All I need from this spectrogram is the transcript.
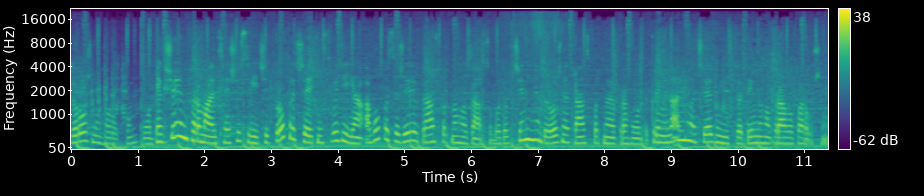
дорожнього руху, якщо інформація, що свідчить про причетність водія або пасажирів транспортного засобу до вчинення дорожньо-транспортної пригоди, кримінального чи адміністративного правопорушення,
